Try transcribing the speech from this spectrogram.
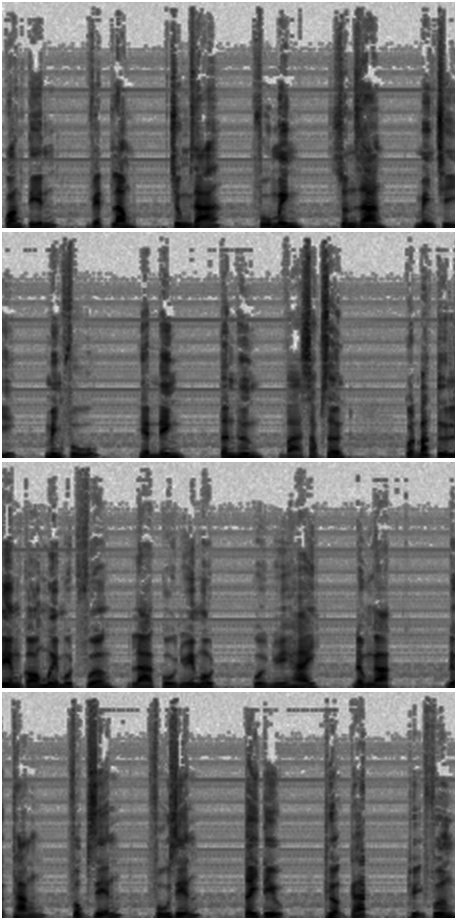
Quang Tiến, Việt Long, Trung Giã, Phú Minh, Xuân Giang, Minh Trí, Minh Phú, Hiền Ninh, Tân Hưng và Sóc Sơn. Quận Bắc Từ Liêm có 11 phường là Cổ Nhuế 1, Cổ Nhuế 2, Đông Ngạc, Đức Thắng, Phúc Diễn, Phú Diễn, Tây Tiệu, Thượng Cát, Thụy Phương,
